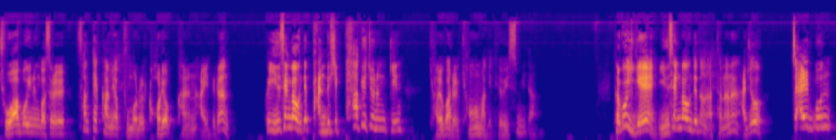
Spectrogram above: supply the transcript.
좋아 보이는 것을 선택하며 부모를 거력하는 아이들은 그 인생 가운데 반드시 긴 결과를 경험하게 되어 있습니다. 결국 이게 인생 가운데도 나타나는 아주 짧은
